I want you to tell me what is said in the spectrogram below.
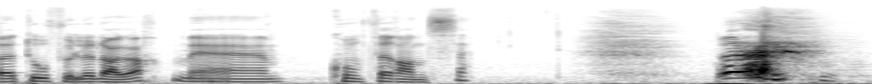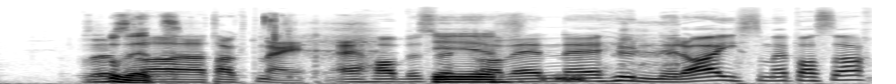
eh, to fulle dager med konferanse. Ja, takk til meg. Jeg har besøk I- av en eh, hund i dag som jeg passer.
